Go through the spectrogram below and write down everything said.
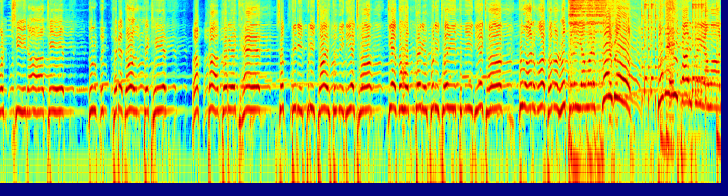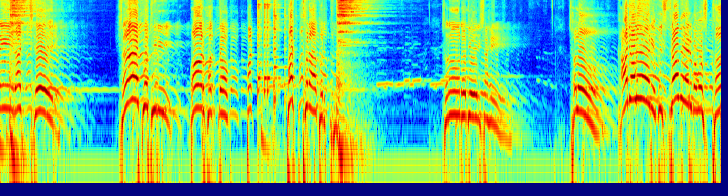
মর্জিনাকে দুর্বৃত্তের দল থেকে রক্ষা করে ঝেক শক্তির পরিচয় তুমি দিয়েছ যে মহত্বের পরিচয় তুমি দিয়েছ তোমার মতন লোকেরই আমার প্রয়োজন। তুমিই পারবে আমার এই রাজ্যের সেনাপতির বরপত্র প্রার্থনা করতে। শোনো নজর সাহেব চলো কাজলের বিশ্রামের ব্যবস্থা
